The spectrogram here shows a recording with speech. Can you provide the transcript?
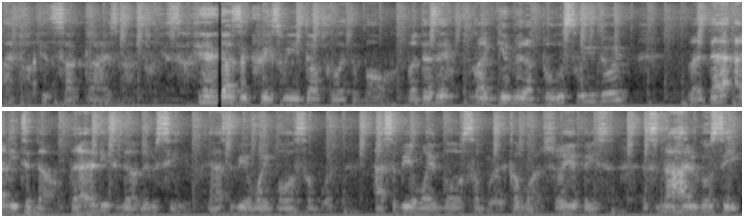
I fucking suck, guys. I. it does increase when you don't collect the ball, but does it like give it a boost when you do it? Like that, I need to know. That I need to know. Let me see. It has to be a white ball somewhere. Has to be a white ball somewhere. Come on, show your face. This is not hide and go seek.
